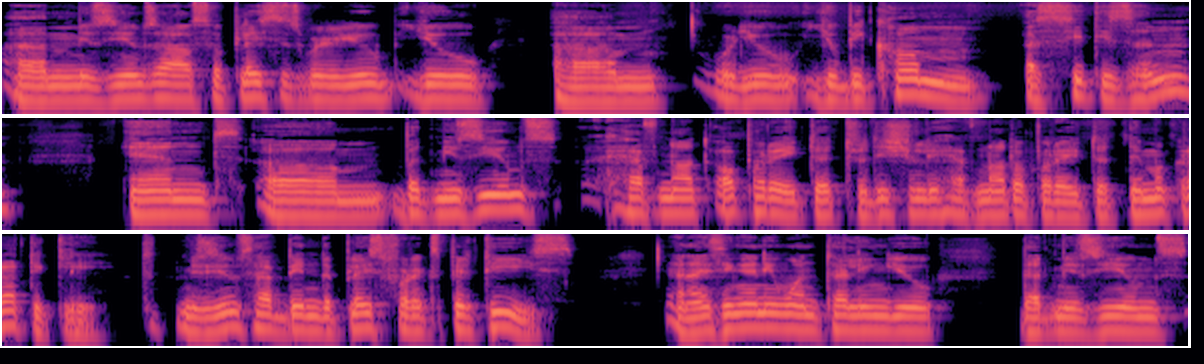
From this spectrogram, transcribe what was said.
Um, museums are also places where you you um, where you you become a citizen and um, but museums have not operated traditionally have not operated democratically. Museums have been the place for expertise and i think anyone telling you that museums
